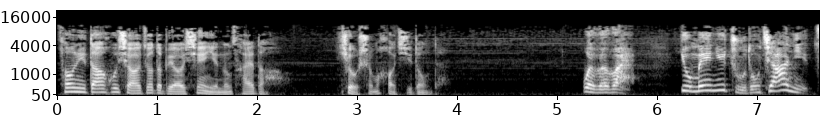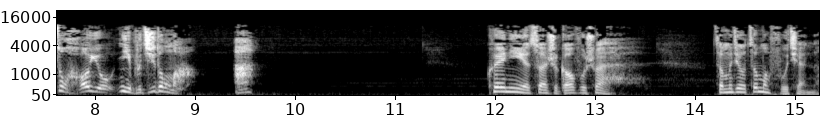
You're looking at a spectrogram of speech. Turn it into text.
从你大呼小叫的表现也能猜到，有什么好激动的？喂喂喂，有美女主动加你做好友，你不激动吗？啊？亏你也算是高富帅，怎么就这么肤浅呢？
